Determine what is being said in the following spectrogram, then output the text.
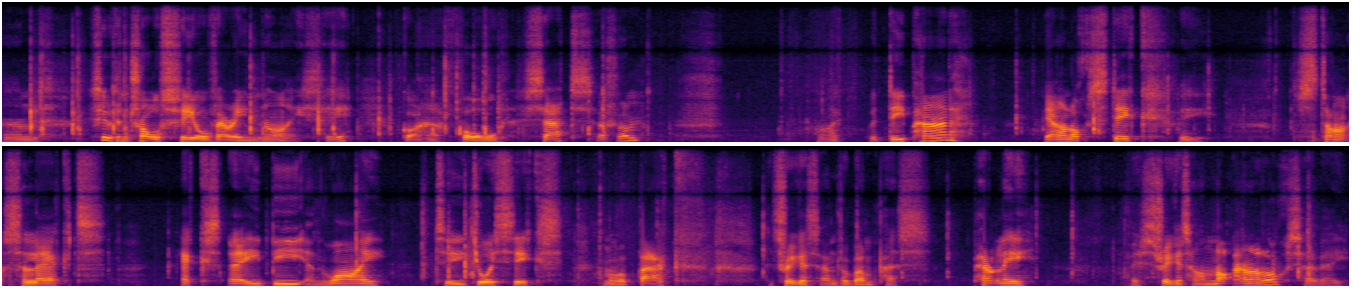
And few controls feel very nice here. Got a full set of them like the D-pad, the analog stick, the start select, X, A, B and Y, two joysticks on the back, the triggers and the bumpers. Apparently those triggers are not analog so they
